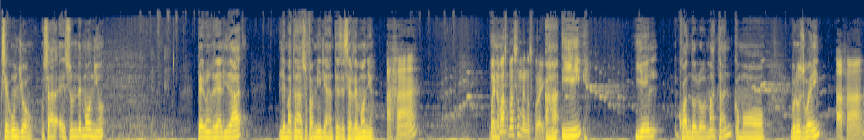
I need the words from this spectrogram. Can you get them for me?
según yo, o sea, es un demonio, pero en realidad le matan a su familia antes de ser demonio. Ajá. Bueno, más, más o menos por ahí. Ajá, y, y él, cuando lo matan, como Bruce Wayne, Ajá.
